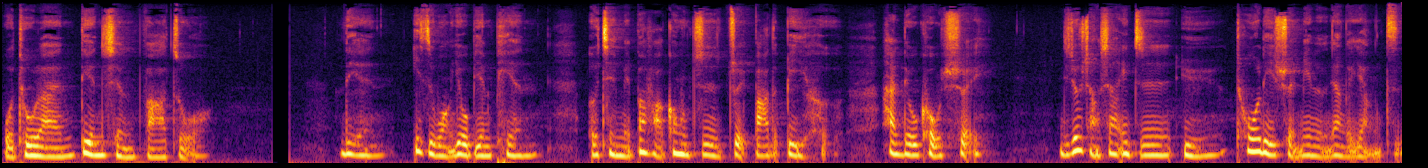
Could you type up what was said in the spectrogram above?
我突然癫痫发作，脸一直往右边偏，而且没办法控制嘴巴的闭合，和流口水。你就想象一只鱼脱离水面的那个样子，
